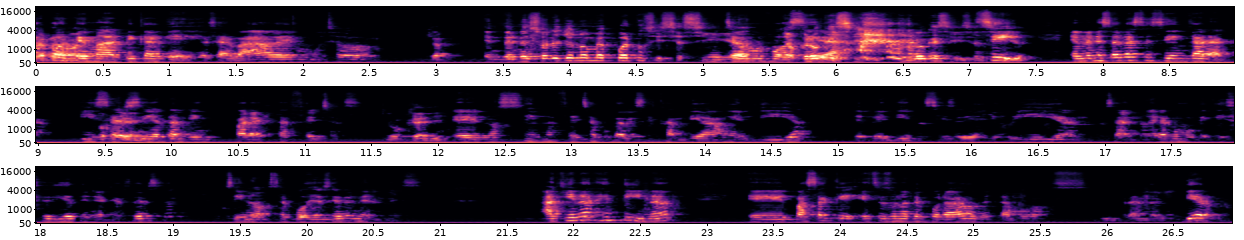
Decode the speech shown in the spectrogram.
claro, con temática gay, o sea, va a haber mucho, En Venezuela yo no me acuerdo si se hacía. Yo creo que sí, yo creo que sí se hacía. sí, en Venezuela se hacía en Caracas y Ok. se hacía también para estas fechas. Ok, Eh, no sé la fecha porque a veces cambiaban el día dependiendo si ese día llovía, o sea, no era como que ese día tenía que hacerse, sino se podía hacer en el mes. Aquí en Argentina Eh, pasa que esta es una temporada donde estamos entrando al invierno.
